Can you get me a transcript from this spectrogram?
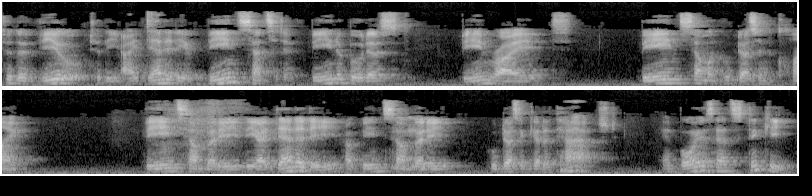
to the view, to the identity of being sensitive, being a Buddhist, being right, being someone who doesn't cling, being somebody, the identity of being somebody who doesn't get attached. And boy, is that stinky,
